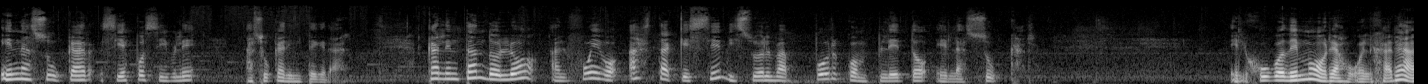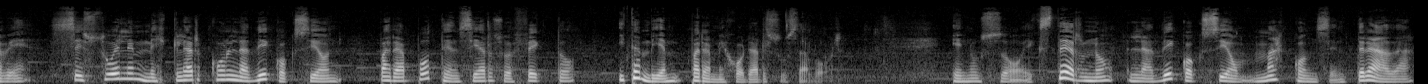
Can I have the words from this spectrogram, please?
en azúcar, si es posible, azúcar integral, calentándolo al fuego hasta que se disuelva por completo el azúcar. El jugo de mora o el jarabe se suelen mezclar con la decocción para potenciar su efecto y también para mejorar su sabor. En uso externo, la decocción más concentrada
